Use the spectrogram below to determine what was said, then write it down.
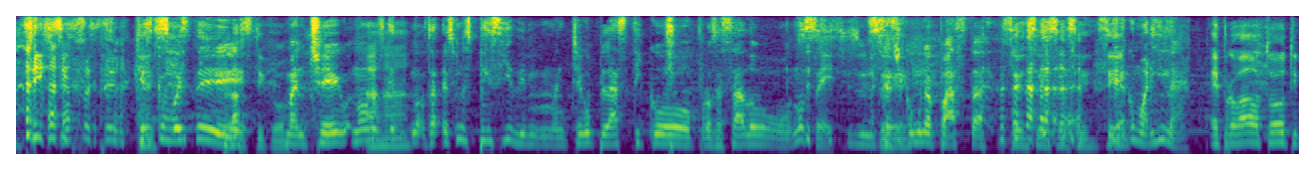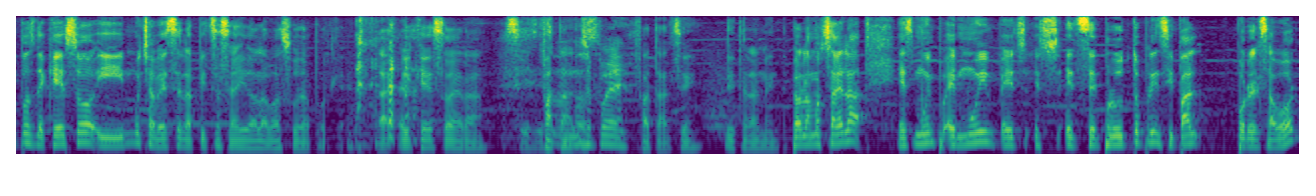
Sí, sí, sí, sí. Que es, es como este plástico. manchego. No, es que no, o sea, es una especie de manchego plástico procesado, no sé. Sí, sí, es una Se como una pasta. Sí, sí, sí, sí. Sí, Tiene he, como harina. he probado todo tipos de queso y muchas veces la pizza se ha ido a la basura porque la- el queso era Sí, sí. fatal. No, no se puede. Fatal, sí, literalmente. Pero la mozzarella es muy, es muy, es, es- es el producto principal por el sabor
